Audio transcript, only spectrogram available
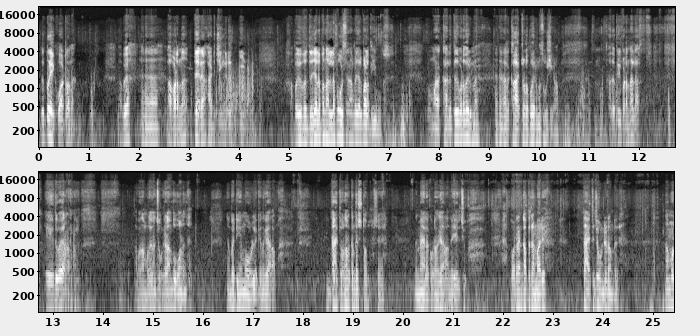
ഇത് ബ്രേക്ക് വാട്ടറാണ് അപ്പോൾ അവിടെ നിന്ന് തിര അടിച്ചിങ്ങോട്ട് വീഴും. അപ്പോൾ ഇത് ചിലപ്പോൾ നല്ല ഫോഴ്സിൽ നമ്മൾ ചിലപ്പോൾ വളർത്തി പോകും. അപ്പോൾ മഴക്കാലത്ത് ഇവിടെ വരുമ്പോൾ കാറ്റുള്ളപ്പോൾ വരുമ്പോൾ സൂക്ഷിക്കണം. അതിപ്പോൾ ഇവിടെ നിന്നല്ല ഏത് പേരാണെങ്കിലും അപ്പോൾ നമ്മൾ ചൂണ്ടിടാൻ പോവാണ്. ഞാൻ പറ്റിയ മുകളിലേക്ക് ഒന്ന് കയറാം താഴത്തോടെ നടക്കുന്ന ഇഷ്ടം. പക്ഷേ ഇത് മേലെ കൂടെ കയറാമെന്ന് വിചാരിച്ചു. അപ്പോൾ രണ്ടപ്പച്ചന്മാർ താഴത്ത് ചൂണ്ടിടുന്നുണ്ട്. നമ്മൾ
